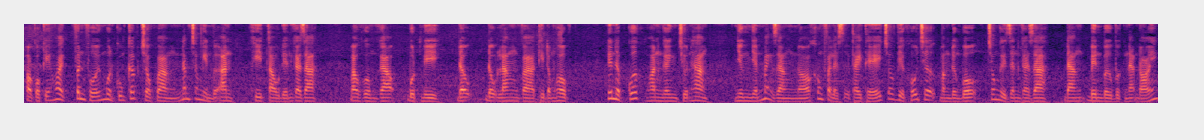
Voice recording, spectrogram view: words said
họ có kế hoạch phân phối nguồn cung cấp cho khoảng 500.000 bữa ăn khi tàu đến Gaza, bao gồm gạo, bột mì, đậu, đậu lăng và thịt đóng hộp. Liên Hợp Quốc hoan nghênh chuyến hàng, nhưng nhấn mạnh rằng nó không phải là sự thay thế cho việc hỗ trợ bằng đường bộ cho người dân Gaza đang bên bờ vực nạn đói.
